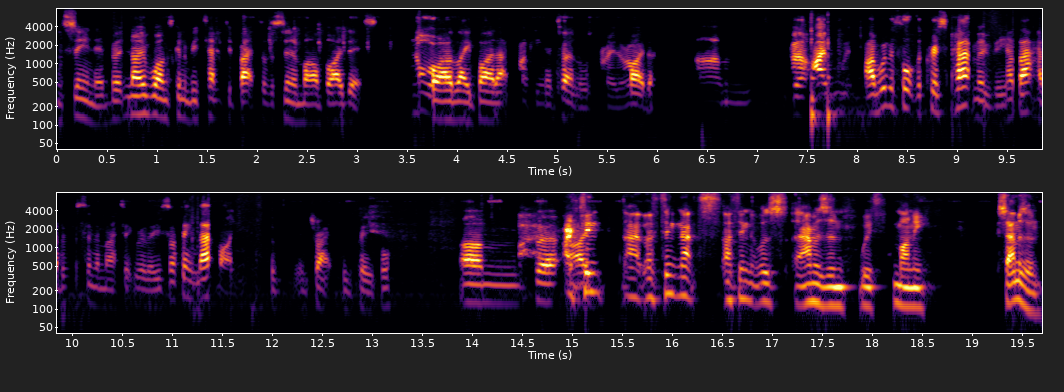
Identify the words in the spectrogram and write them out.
and seen it, but no one's going to be tempted back to the cinema by this, nor are they by that fucking Eternals trailer either. Um, but I, w- I would have thought the Chris Pratt movie had that had a cinematic release. I think that might have attracted people. Um, but I think that, I think that's I think that was Amazon with money. It's Amazon.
